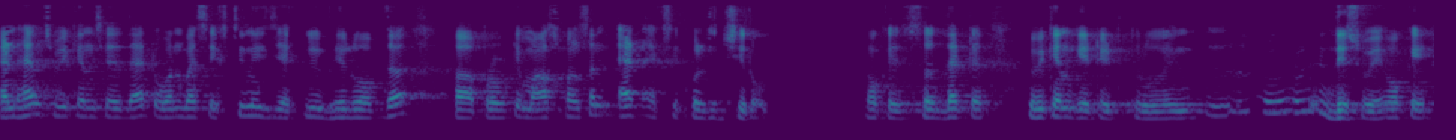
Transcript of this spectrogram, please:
and hence we can say that 1 by 16 is actually value of the uh, probability mass function at x equals 0 okay so that we can get it through in this way. Okay.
